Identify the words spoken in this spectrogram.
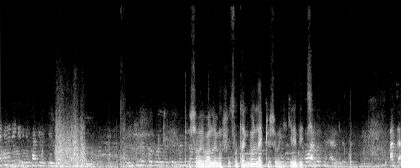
এখানে দেখি সবাই ভালো এবং সুস্থ থাকবেন লাইভটা সবাইকে কেড়ে দিচ্ছি। আচ্ছা।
